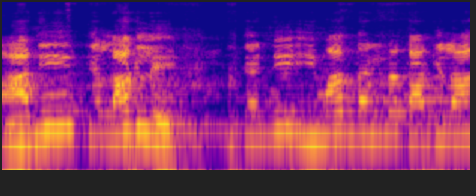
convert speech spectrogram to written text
आणि ते लागले. तर त्यांनी इमानदारीनं का केला?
